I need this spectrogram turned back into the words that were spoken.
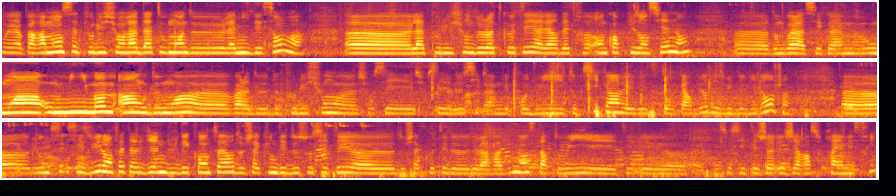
Oui, apparemment cette pollution-là date au moins de la mi-décembre. Euh, la pollution de l'autre côté a l'air d'être encore plus ancienne. Hein. Euh, donc voilà, c'est quand même au moins au minimum un ou deux mois euh, voilà, de, pollution euh, sur ces, sur ces deux sites, quand même des produits toxiques, hein, les, hydrocarbures, des huiles de vidange. donc ces, huiles en fait elles viennent du décanteur de chacune des deux sociétés de chaque côté de, la ravine, hein, et, et Société Gérard Suprême Mestri.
